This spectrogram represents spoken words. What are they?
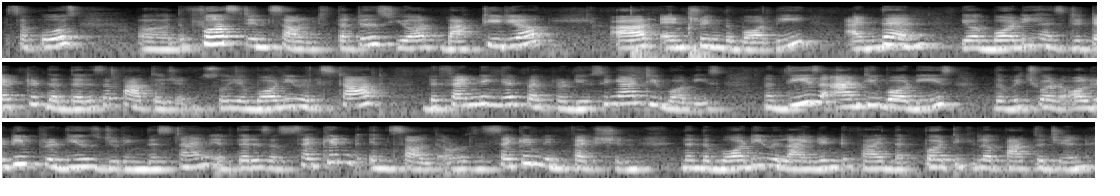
suppose uh, the first insult that is your bacteria are entering the body and then your body has detected that there is a pathogen. So your body will start defending it by producing antibodies. Now these antibodies, the which were already produced during this time, if there is a second insult or the second infection, then the body will identify that particular pathogen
